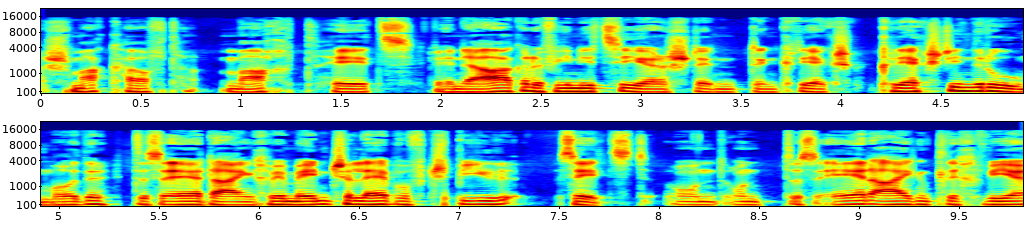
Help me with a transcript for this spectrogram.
schmackhaft macht, jetzt, wenn du Angriff initiierst, dann, dann kriegst, kriegst du den Raum, oder? Dass er da eigentlich wie Menschenleben aufs Spiel setzt und, und dass er eigentlich wie,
